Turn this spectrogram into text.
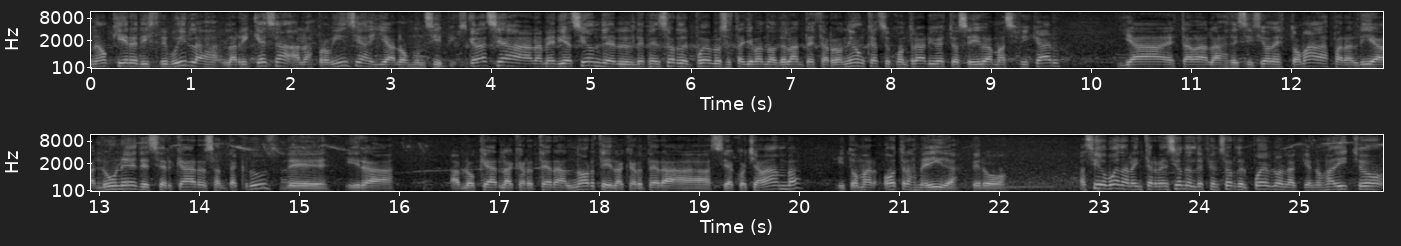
no quiere distribuir la, riqueza a las provincias y a los municipios. Gracias a la mediación del defensor del pueblo se está llevando adelante esta reunión, caso contrario esto se iba a masificar. Ya estaban las decisiones tomadas para el día lunes de cercar Santa Cruz, de ir a, a bloquear la carretera al norte y la carretera hacia Cochabamba y tomar otras medidas, pero ha sido buena la intervención del defensor del pueblo en la que nos ha dicho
